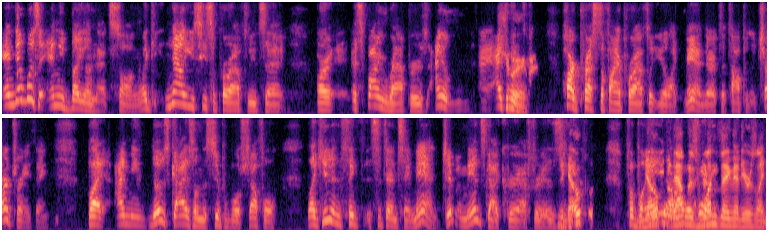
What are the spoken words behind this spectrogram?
and there wasn't anybody on that song. Like now, you see some pro athletes that are aspiring rappers. I don't. I, I Sure. hard pressed to find a pro athlete. You're like, man, they're at the top of the charts or anything. But I mean, those guys on the Super Bowl shuffle, like you didn't think sit there and say, man, Jim McMahon's got a career after his Nope. football. Nope, you know, that was very- one thing that he was like,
